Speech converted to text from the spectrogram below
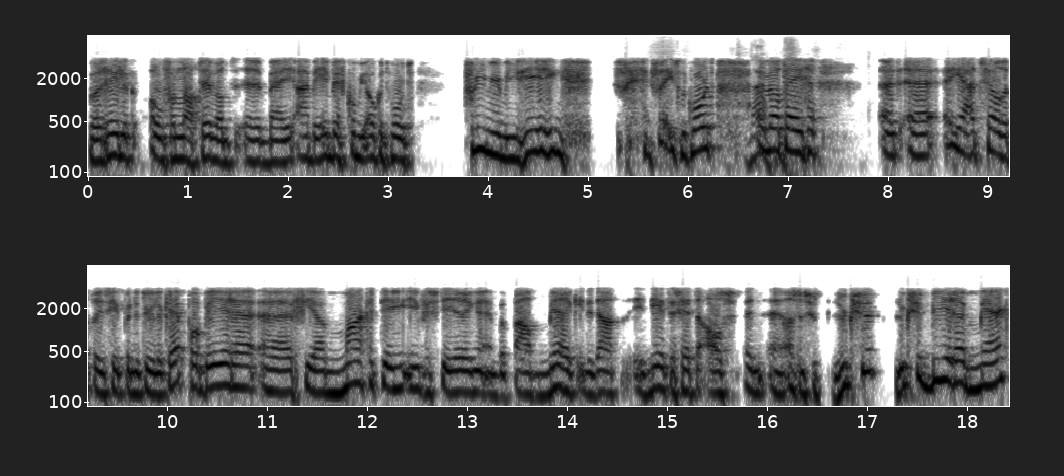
wel redelijk overlapt. Hè? Want eh, bij AB InBev kom je ook het woord premiumisering, vreselijk woord, Nou. eh, wel tegen. Het, eh, ja, hetzelfde principe natuurlijk. Hè? Proberen eh, via marketinginvesteringen een bepaald merk inderdaad neer te zetten als een, eh, als een soort luxe, luxe bierenmerk.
